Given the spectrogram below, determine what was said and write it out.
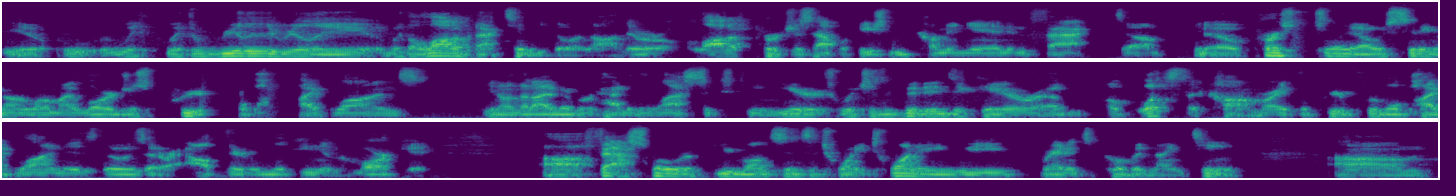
you know, with with really really with a lot of activity going on. There were a lot of purchase applications coming in. In fact, um, you know, personally, I was sitting on one of my largest pre pipelines, you know, that I've ever had in the last 16 years, which is a good indicator of, of what's to come. Right, the pre-approval pipeline is those that are out there looking in the market. Uh, fast forward a few months into 2020, we ran into COVID-19. Um,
